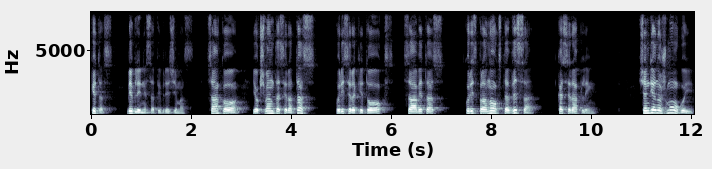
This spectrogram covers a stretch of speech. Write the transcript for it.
Kitas biblinis apibrėžimas sako, jog šventas yra tas, kuris yra kitoks, savitas, kuris pranoksta visą, kas yra aplink. Šiandieno žmogui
